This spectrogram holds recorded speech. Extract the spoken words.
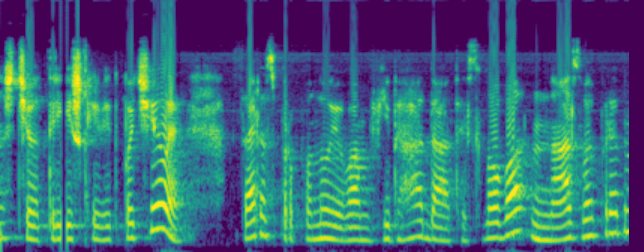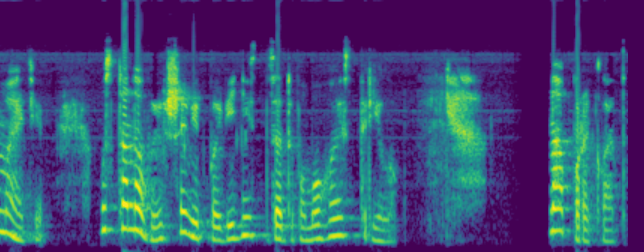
Ну що, трішки відпочили? Зараз пропоную вам відгадати слова назви предметів, установивши відповідність за допомогою стрілок. Наприклад,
